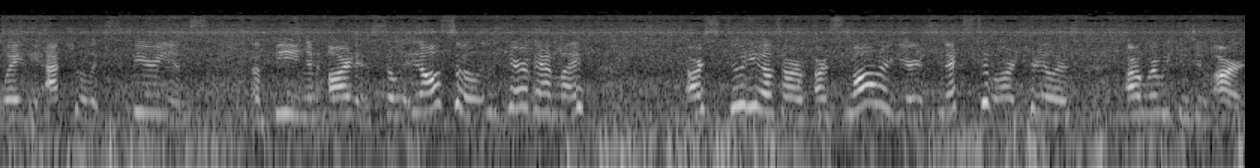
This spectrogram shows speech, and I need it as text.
away the actual experience of being an artist. So it also, in the caravan life, our studios are, are smaller yurts next to our trailers are where we can do art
